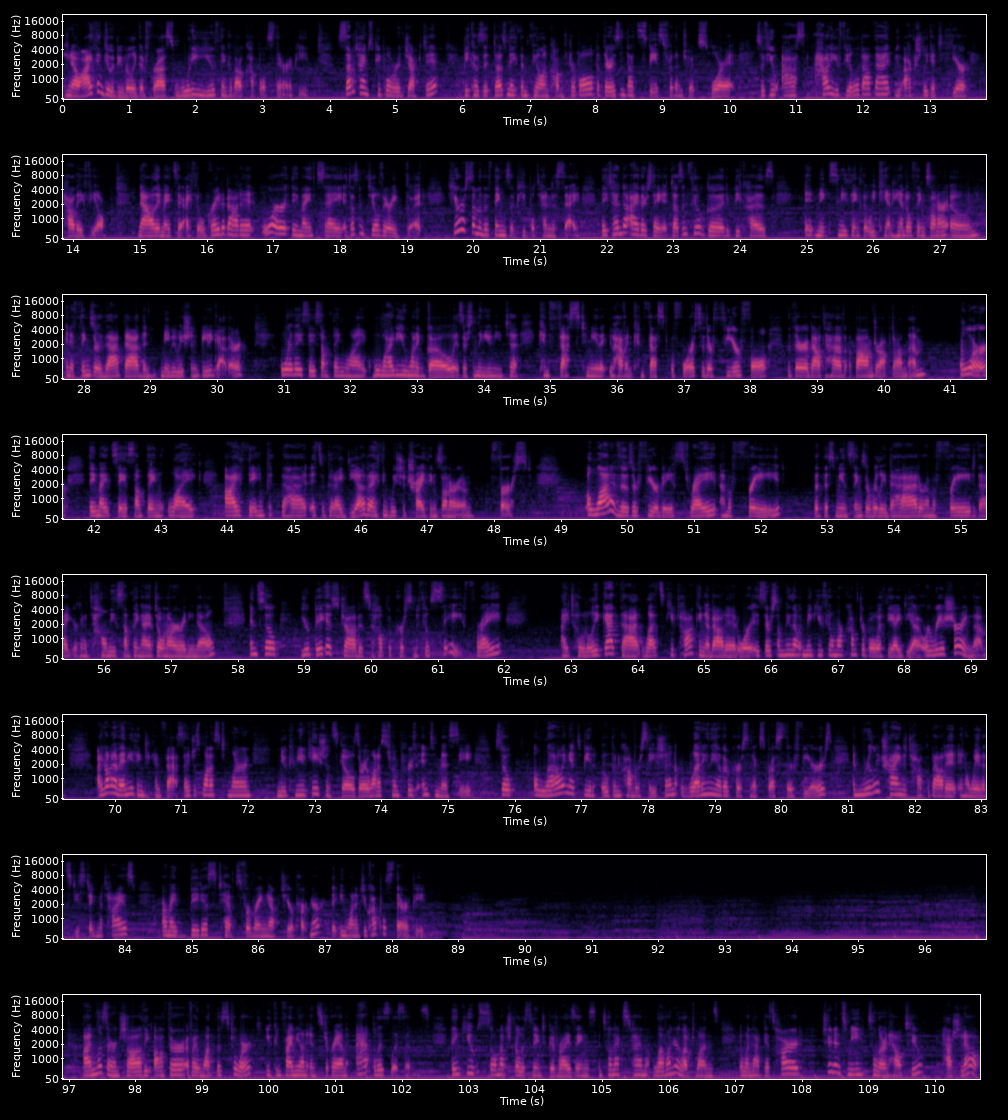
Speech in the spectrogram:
you know, I think it would be really good for us. What do you think about couples therapy? Sometimes people reject it because it does make them feel uncomfortable, but there isn't that space for them to explore it. So if you ask, How do you feel about that? you actually get to hear how they feel. Now, they might say, I feel great about it, or they might say, It doesn't feel very good. Here are some of the things that people tend to say. They tend to either say, It doesn't feel good because it makes me think that we can't handle things on our own. And if things are that bad, then maybe we shouldn't be together. Or they say something like, Well, why do you want to go? Is there something you need to confess to me that you haven't confessed before? So they're fearful that they're about to have a bomb dropped on them. Or they might say something like, I think that it's a good idea, but I think we should try things on our own first. A lot of those are fear based, right? I'm afraid that this means things are really bad, or I'm afraid that you're going to tell me something I don't already know. And so, your biggest job is to help the person to feel safe, right? I totally get that. Let's keep talking about it. Or is there something that would make you feel more comfortable with the idea or reassuring them? I don't have anything to confess. I just want us to learn new communication skills or I want us to improve intimacy. So, allowing it to be an open conversation, letting the other person express their fears, and really trying to talk about it in a way that's destigmatized are my biggest tips for bringing up to your partner that you want to do couples therapy. I'm Liz Earnshaw, the author of I Want This to Work. You can find me on Instagram at Liz Listens. Thank you so much for listening to Good Risings. Until next time, love on your loved ones. And when that gets hard, tune in to me to learn how to hash it out.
